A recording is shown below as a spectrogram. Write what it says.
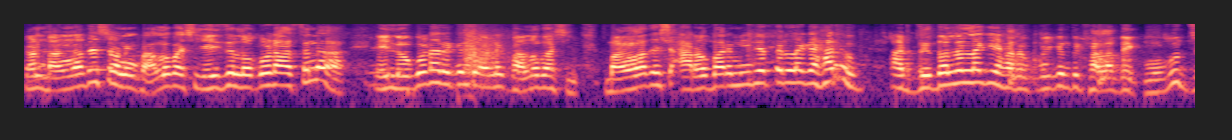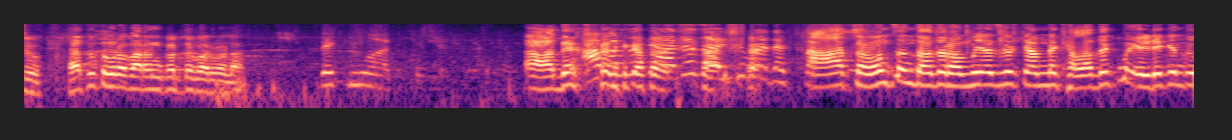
কারণ বাংলাদেশ অনেক ভালোবাসি। এই যে লোগোটা আছে না এই লোগোটারে কিন্তু অনেক ভালোবাসি। বাংলাদেশ আরও বার মিনিটের লাগে হারুক আর যে দলের লাগে হারুক মই কিন্তু খেলা দেখব বুঝছ? এত তোমরা বারণ করতে পারবে না। দেখমু আর দেখবা। আচ্ছা শুনছেন দাদুর আমি আজকে কেমনে খেলা দেখব এটা কিন্তু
